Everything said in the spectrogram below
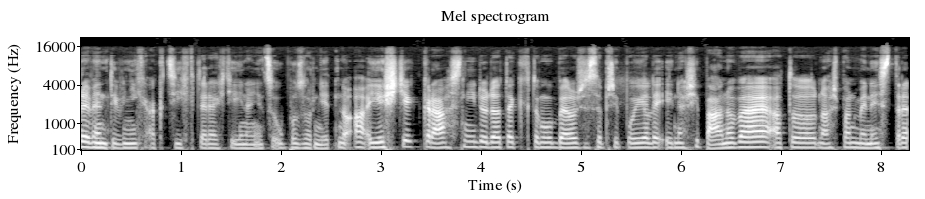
preventivních akcích, které chtějí na něco upozornit. No a ještě krásný dodatek k tomu byl, že se připojili i naši pánové, a to náš pan ministr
